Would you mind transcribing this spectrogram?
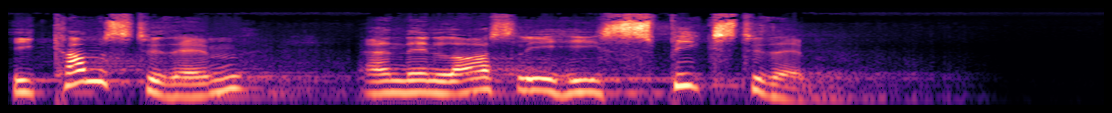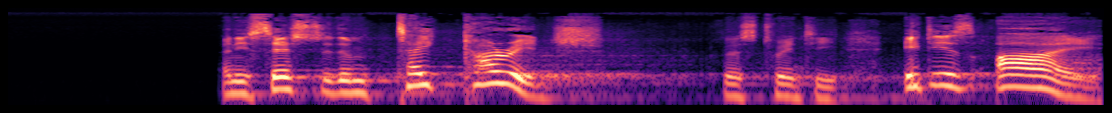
he comes to them, and then lastly, he speaks to them. And he says to them, Take courage. Verse 20. It is I.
